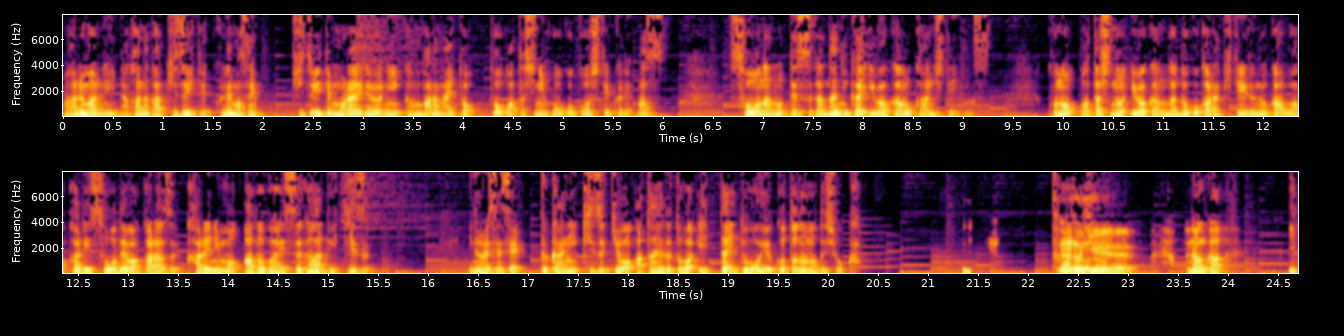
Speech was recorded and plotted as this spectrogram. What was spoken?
〇〇になかなか気づいてくれません。気づいてもらえるように頑張らないと、と私に報告をしてくれます。そうなのですが何か違和感を感じています。この私の違和感がどこから来ているのか分かりそうで分からず、彼にもアドバイスができず。井上先生、部下に気づきを与えるとは一体どういうことなのでしょうか？という、なんか、い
